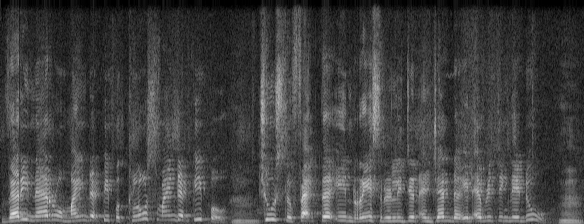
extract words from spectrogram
very narrow-minded people, close-minded people, choose to factor in race, religion, and gender in everything they do. Mm.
